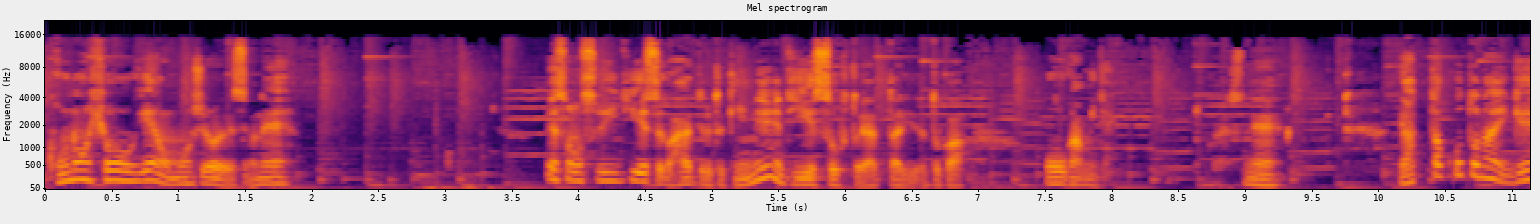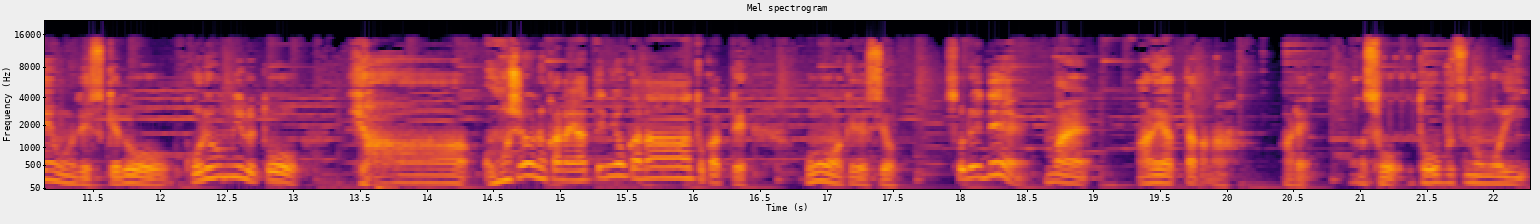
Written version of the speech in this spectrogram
この表現面白いですよね。で、その 3DS が流行ってる時にね、DS ソフトやったりだとか、大神で、とかですね。やったことないゲームですけど、これを見ると、いやー、面白いのかなやってみようかなとかって思うわけですよ。それで、前、あれやったかなあれ。そう、動物の森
